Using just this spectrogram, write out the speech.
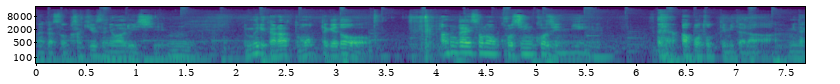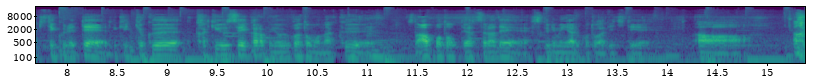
なんかその下級生に悪いし、無理かなと思ったけど案外その個人個人に アポ取ってみたらみんな来てくれてで結局下級生からも呼ぶこともなく、そのアポ取ったやつらでスクリームやることができてああ。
